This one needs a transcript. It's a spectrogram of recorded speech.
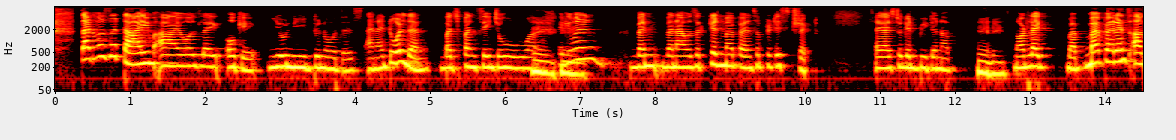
that was the time I was like, okay, you need to know this. And I told them, bachpan se jo hua. Hmm, Like hmm. even in, when when I was a kid, my parents are pretty strict Like I used to get beaten up. Mhm. Not like my, my parents are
